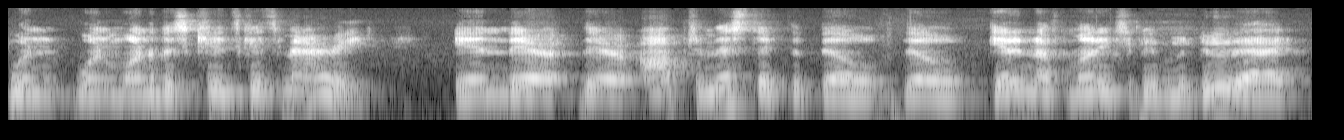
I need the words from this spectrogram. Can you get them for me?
when when one of his kids gets married. And they're they're optimistic that they'll they'll get enough money to be able to do that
